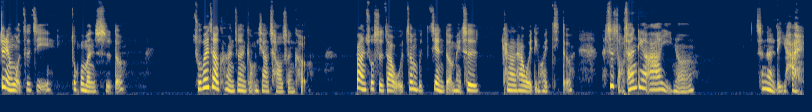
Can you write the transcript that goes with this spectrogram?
就连我自己做过门市的，除非这个客人真的给我印象超深刻，不然说实在，我真不见得每次看到他我一定会记得。但是早餐店阿姨呢，真的很厉害。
